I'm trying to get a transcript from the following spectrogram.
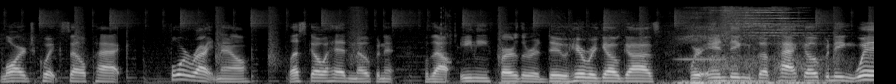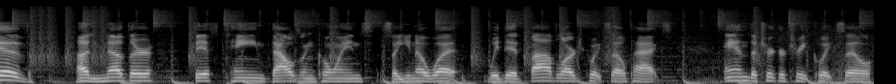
large quick sell pack for right now. Let's go ahead and open it without any further ado. Here we go, guys. We're ending the pack opening with another 15,000 coins. So you know what? We did five large quick sell packs and the trick or treat quick sell.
